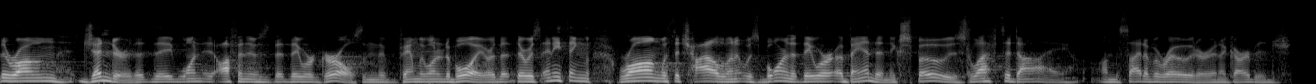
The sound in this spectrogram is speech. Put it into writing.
the wrong gender, that they wanted, often it was that they were girls and the family wanted a boy, or that there was anything wrong with the child when it was born, that they were abandoned, exposed, left to die on the side of a road or in a garbage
